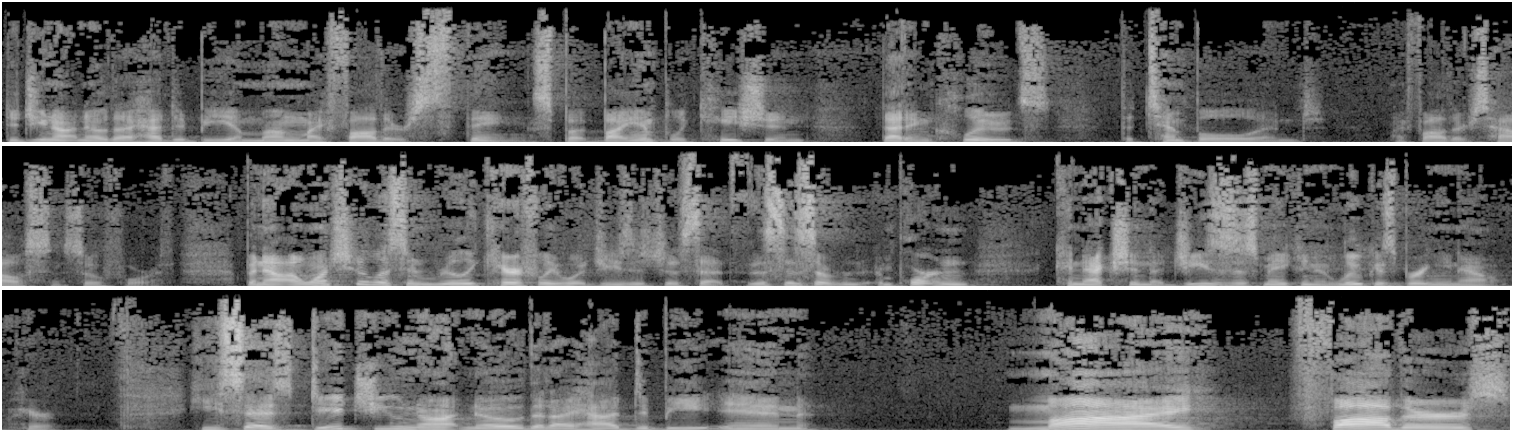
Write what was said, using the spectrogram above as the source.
Did you not know that I had to be among my father's things? But by implication, that includes the temple and my father's house and so forth. But now I want you to listen really carefully what Jesus just said. This is an important connection that Jesus is making and Luke is bringing out here. He says, Did you not know that I had to be in my father's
